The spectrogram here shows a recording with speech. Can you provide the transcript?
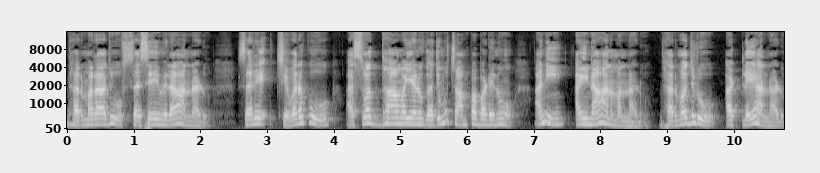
ధర్మరాజు ససేమిరా అన్నాడు. సరే చివరకు అశ్వత్థామయ్యను గజము చంపబడెను అని అయినా అనమన్నాడు. ధర్మజుడు అట్లే అన్నాడు.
